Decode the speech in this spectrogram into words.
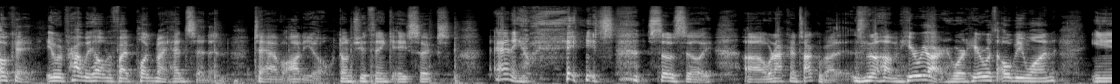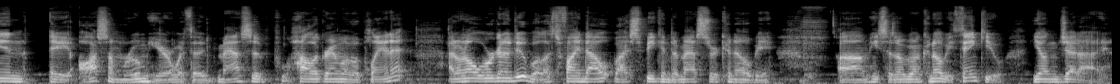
Okay, it would probably help if I plugged my headset in to have audio. Don't you think, A6? Anyways, so silly. Uh, we're not going to talk about it. Um, here we are. We're here with Obi-Wan in a awesome room here with a massive hologram of a planet. I don't know what we're going to do, but let's find out by speaking to Master Kenobi. Um, he says, Obi-Wan Kenobi, thank you, young Jedi.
